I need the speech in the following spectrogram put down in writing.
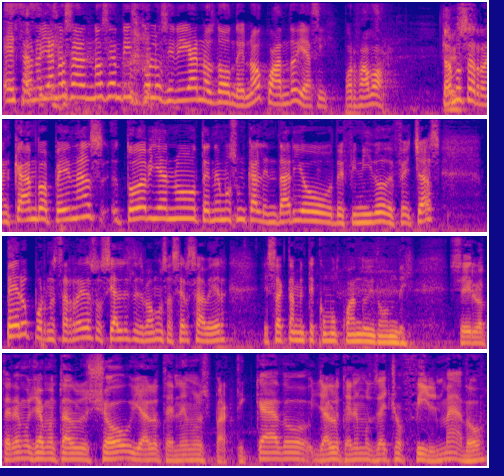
Es Bueno, así. ya no sean, no sean díscolos y díganos dónde, ¿no? ¿Cuándo? Y así, por favor. Estamos Es- arrancando apenas, todavía no tenemos un calendario definido de fechas, pero por nuestras redes sociales les vamos a hacer saber exactamente cómo, cuándo y dónde. Sí, lo tenemos ya montado el show, ya lo tenemos practicado, ya lo tenemos de hecho filmado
